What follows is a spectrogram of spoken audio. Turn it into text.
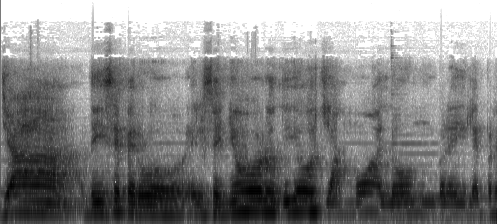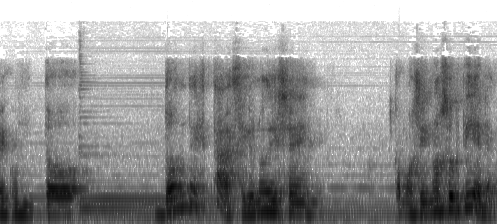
ya dice, pero el Señor Dios llamó al hombre y le preguntó, ¿dónde estás? Y uno dice, como si no supiera,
